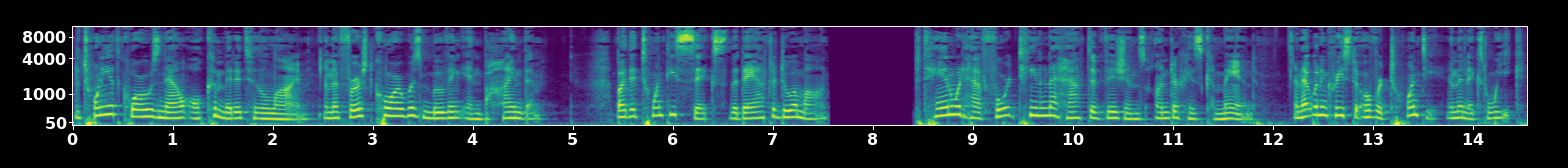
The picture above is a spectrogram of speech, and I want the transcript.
the 20th Corps was now all committed to the line, and the 1st Corps was moving in behind them. By the 26th, the day after Douaumont, Petain would have 14 and a half divisions under his command, and that would increase to over 20 in the next week.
